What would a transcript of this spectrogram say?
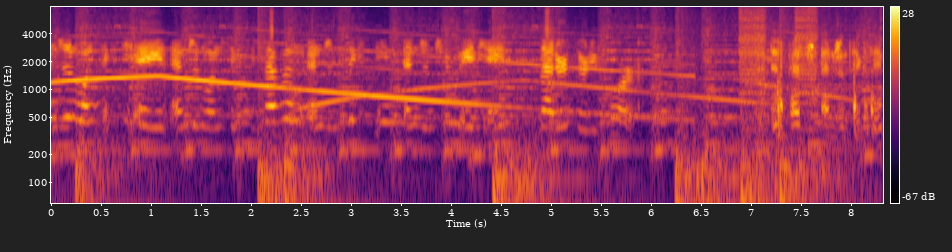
Engine 168, engine 167, engine 16, engine 288, ladder 34. Dispatch, engine 16.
